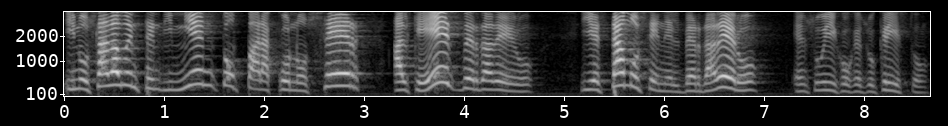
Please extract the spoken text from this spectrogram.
y nos ha dado entendimiento para conocer al que es verdadero y estamos en el verdadero, en su Hijo Jesucristo.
